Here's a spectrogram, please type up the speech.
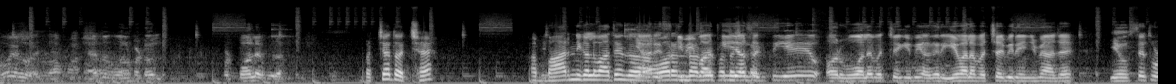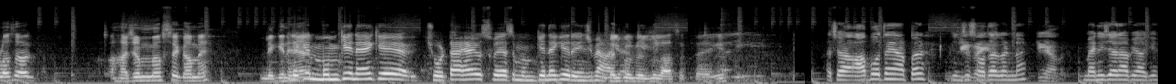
ओए ओए है तो गोल पटोल। फुटबॉल है पूरा। बच्चा तो अच्छा है। अब बाहर निकलवाते हैं यार जरा और इसकी भी बात की जा सकती है और वो वाले बच्चे की भी अगर ये वाला बच्चा भी रेंज में आ जाए ये उससे थोड़ा सा हजम में उससे कम है लेकिन लेकिन मुमकिन है कि छोटा है उस वजह से मुमकिन है कि रेंज में आ बिल्कुल जाए। बिल्कुल आ सकता है ये। अच्छा आप होते हैं यहाँ पर जिनसे सौदा करना है। जी हाँ मैनेजर आप यहाँ के?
